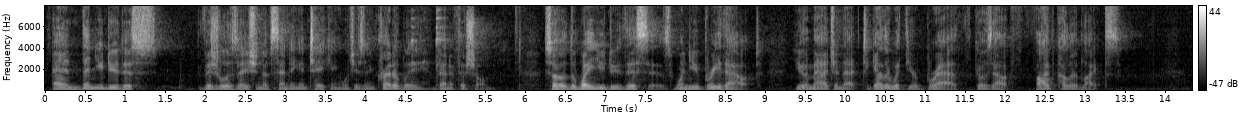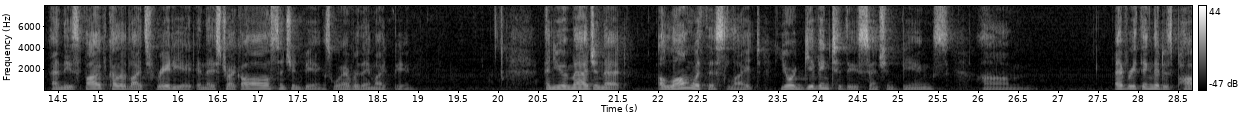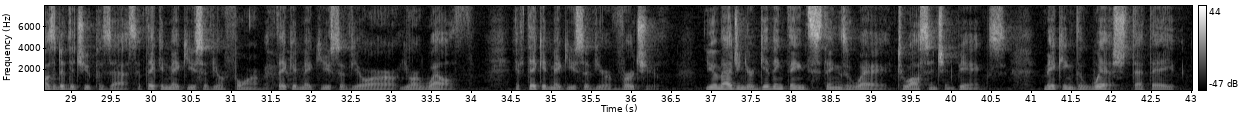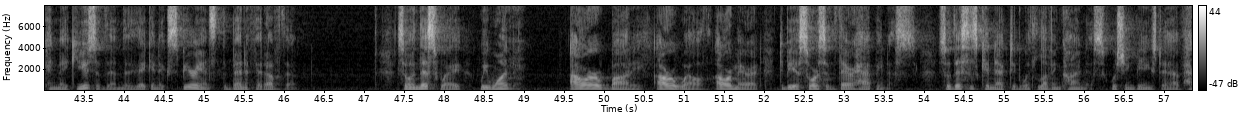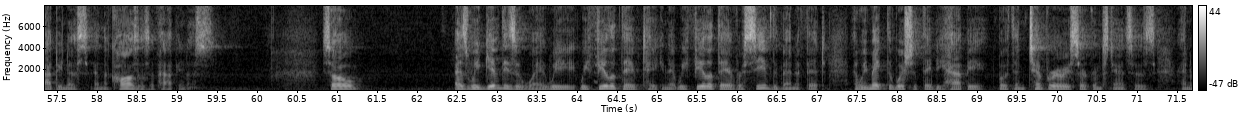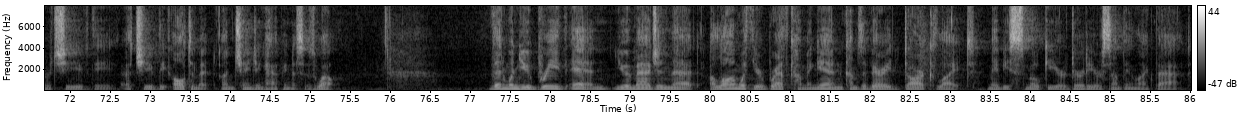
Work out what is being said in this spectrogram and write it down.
And then you do this visualization of sending and taking, which is incredibly beneficial. So, the way you do this is when you breathe out, you imagine that together with your breath goes out five colored lights. And these five colored lights radiate and they strike all sentient beings wherever they might be. And you imagine that along with this light, you're giving to these sentient beings um, everything that is positive that you possess, if they can make use of your form, if they could make use of your, your wealth, if they could make use of your virtue, you imagine you're giving these things away to all sentient beings, making the wish that they can make use of them, that they can experience the benefit of them. So, in this way, we want our body, our wealth, our merit to be a source of their happiness. So this is connected with loving kindness, wishing beings to have happiness and the causes of happiness. So as we give these away, we, we feel that they've taken it, we feel that they have received the benefit, and we make the wish that they be happy both in temporary circumstances and achieve the, achieve the ultimate unchanging happiness as well. Then, when you breathe in, you imagine that along with your breath coming in comes a very dark light, maybe smoky or dirty or something like that.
